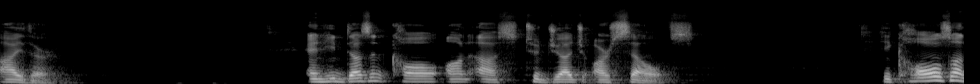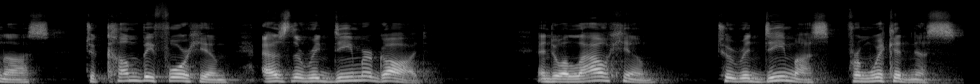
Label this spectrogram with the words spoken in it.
either. And he doesn't call on us to judge ourselves. He calls on us to come before him as the Redeemer God and to allow Him to redeem us from wickedness.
